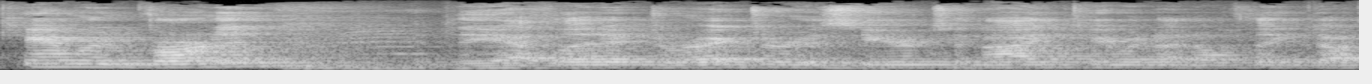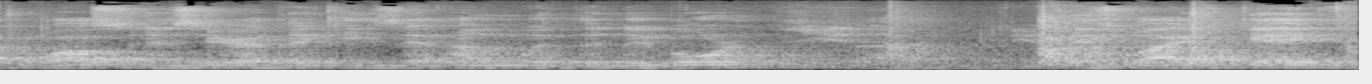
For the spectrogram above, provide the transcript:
Cameron Vernon, the athletic director, is here tonight. Cameron, I don't think Dr. Walson is here. I think he's at home with the newborn. Uh, his wife gave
